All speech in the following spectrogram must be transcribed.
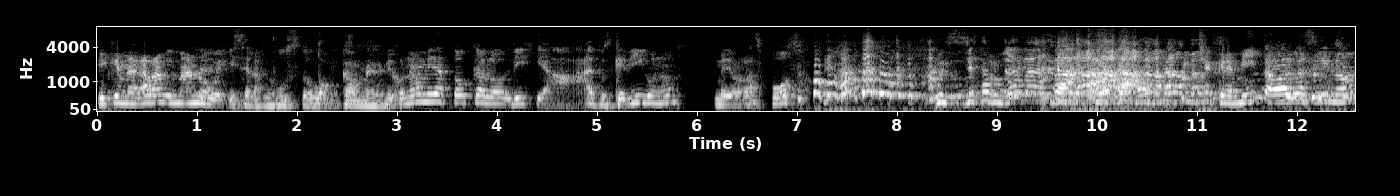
y que me agarra mi mano, güey, y se la puso, güey. Me Tócame. dijo, no, mira, tócalo. Dije, ay, pues, ¿qué digo, no? Pues, medio rasposo. Pues ya está arrugada. Una pinche cremita o algo así, ¿no?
